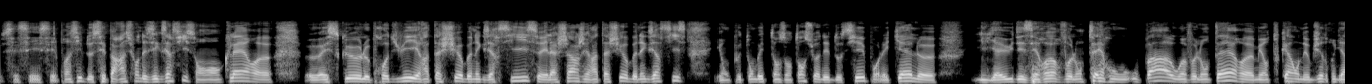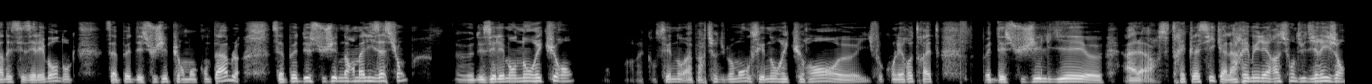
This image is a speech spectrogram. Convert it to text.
c'est le principe de séparation des exercices. En, clair, euh, est-ce que le produit est rattaché au bon exercice et la charge est rattachée au bon exercice? Et on peut tomber de temps en temps sur des dossiers pour lesquels il y a eu des erreurs volontaires ou, ou, pas, ou involontaires, mais en tout cas, on est obligé de regarder ces éléments. Donc, ça peut être des sujets purement comptables, ça peut être des sujets de normalisation. des éléments non récurrents. Quand c'est à partir du moment où c'est non récurrent, euh, il faut qu'on les retraite. Ça peut être des sujets liés, euh, à, alors c'est très classique, à la rémunération du dirigeant.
